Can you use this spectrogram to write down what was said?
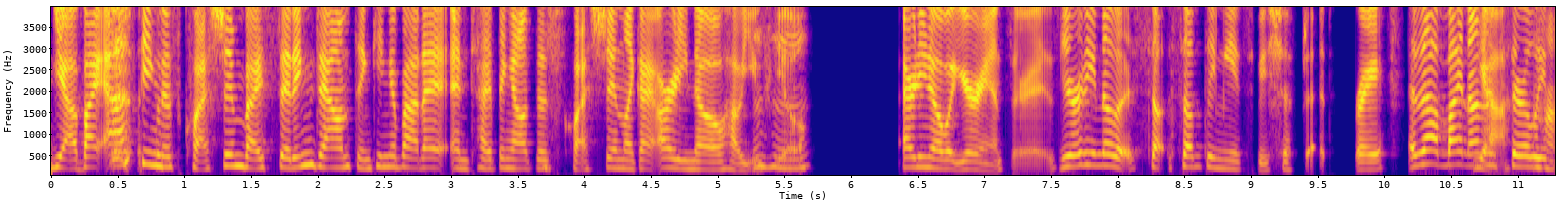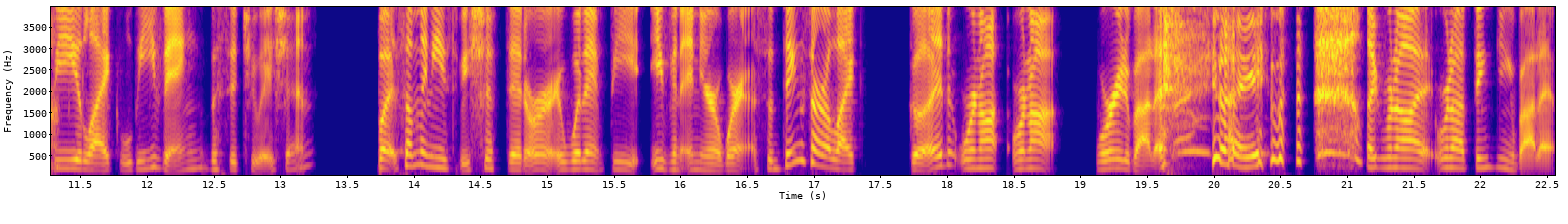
yeah, by asking this question, by sitting down, thinking about it, and typing out this question, like I already know how you mm-hmm. feel. I already know what your answer is. You already know that so- something needs to be shifted, right? And that might not yeah, necessarily uh-huh. be like leaving the situation, but something needs to be shifted, or it wouldn't be even in your awareness. And things are like good. We're not. We're not worried about it. you know I mean? like we're not. We're not thinking about it.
